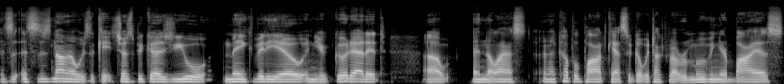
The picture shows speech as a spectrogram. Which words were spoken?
It's it's just not always the case. Just because you make video and you're good at it. Uh, in the last in a couple podcasts ago, we talked about removing your bias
